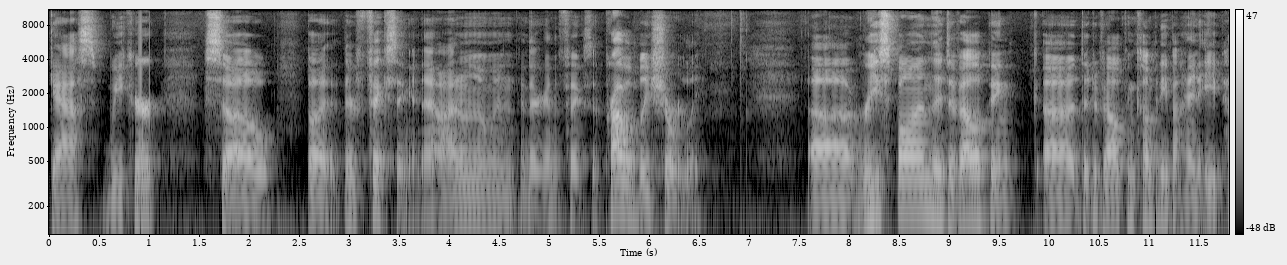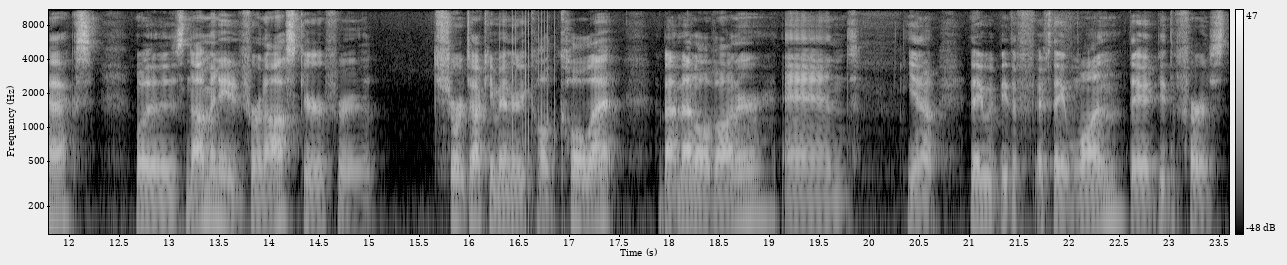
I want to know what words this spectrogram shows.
gas weaker So, but they're fixing it now. I don't know when they're gonna fix it. Probably shortly. Uh, Respawn, the developing uh, the developing company behind Apex, was nominated for an Oscar for a short documentary called Colette about Medal of Honor, and you know they would be the if they won, they would be the first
